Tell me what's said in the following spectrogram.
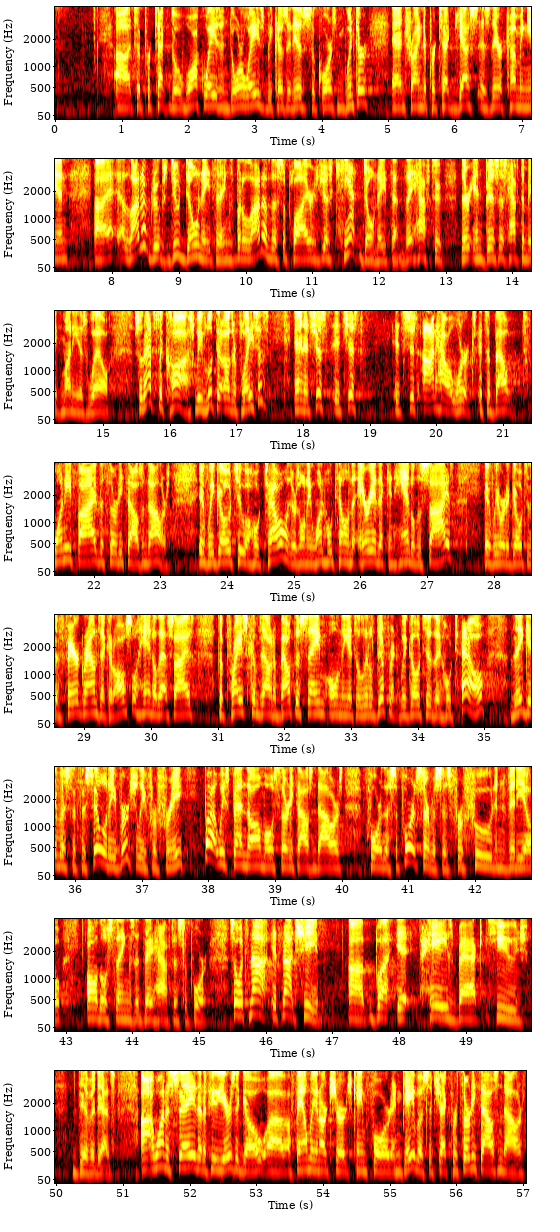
uh, to protect the walkways and doorways because it is, of course, winter and trying to protect guests as they're coming in. Uh, a lot of groups do donate things, but a lot of the suppliers just can't donate them. They have to, they're in business, have to make money as well. So that's the cost. We've looked at other places and it's just, it's just it's just odd how it works. It's about twenty-five to thirty thousand dollars. If we go to a hotel, there's only one hotel in the area that can handle the size. If we were to go to the fairgrounds, that could also handle that size. The price comes out about the same, only it's a little different. We go to the hotel, they give us the facility virtually for free, but we spend almost thirty thousand dollars for the support services, for food and video, all those things that they have to support. So it's not it's not cheap uh, but it pays back huge dividends. Uh, I want to say that a few years ago, uh, a family in our church came forward and gave us a check for $30,000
